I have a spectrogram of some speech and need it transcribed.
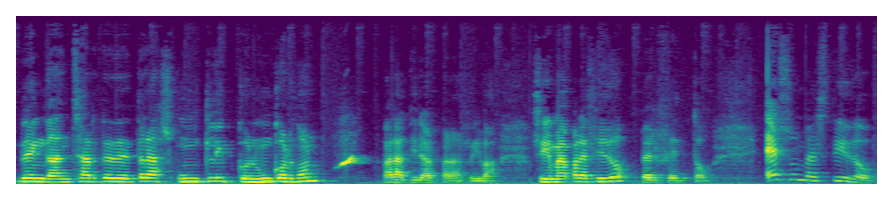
de engancharte detrás un clip con un cordón para tirar para arriba. Así que me ha parecido perfecto. Es un vestido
